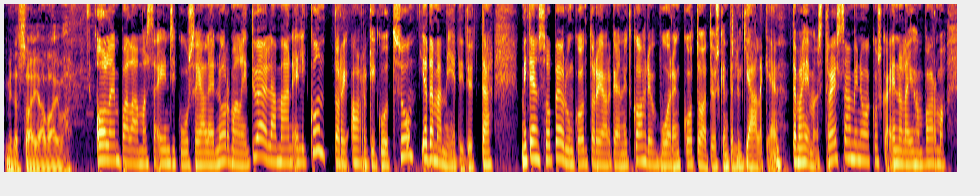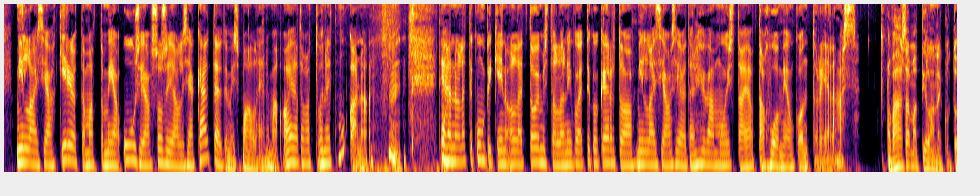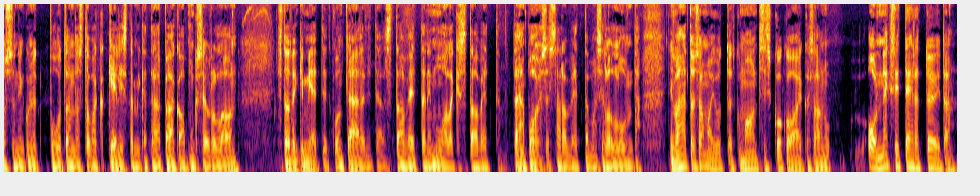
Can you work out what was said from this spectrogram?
Mitä saijaa vaivaa? Olen palaamassa ensi kuussa jälleen normaaliin työelämään, eli konttoriarki kutsuu. Ja tämä mietityttää. Miten sopeudun konttoriarkeen nyt kahden vuoden kotoa työskentelyn jälkeen? Tämä hieman stressaa minua, koska en ole ihan varma, millaisia kirjoittamattomia uusia sosiaalisia käyttäytymismalleja nämä ajat ovat tuoneet mukanaan. Hmm. Tehän olette kumpikin olleet toimistolla, niin voitteko kertoa, millaisia asioita on hyvä muistaa ja ottaa huomioon konttorielämässä? On vähän sama tilanne kuin tuossa niin kuin nyt puhutaan tuosta vaikka kelistä, mikä täällä pääkaupunkiseudulla on. Sitten jotenkin miettii, että kun on täällä, niin täällä sataa vettä, niin muuallakin sataa vettä. Tähän pohjoisessa saada vettä, vaan siellä on lunta. Niin vähän toi sama juttu, että kun mä oon siis koko aika saanut onneksi tehdä töitä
